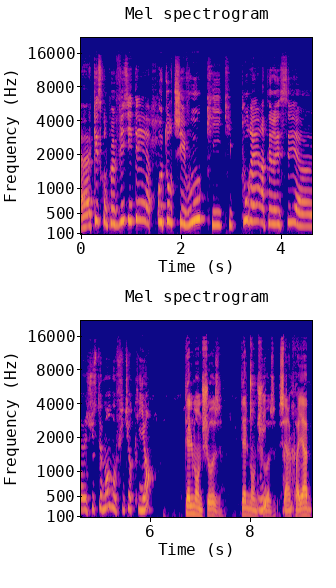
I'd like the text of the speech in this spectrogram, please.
Heu, qu'est-ce qu'on peut visiter autour de chez vous qui qui pourrait intéresser, justement vos futurs clients? Tellement de choses, tellement de Oui? choses, c'est incroyable.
